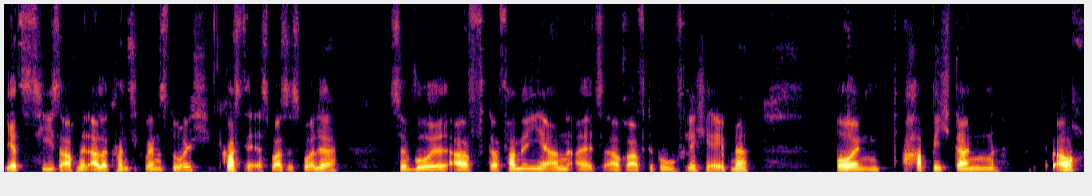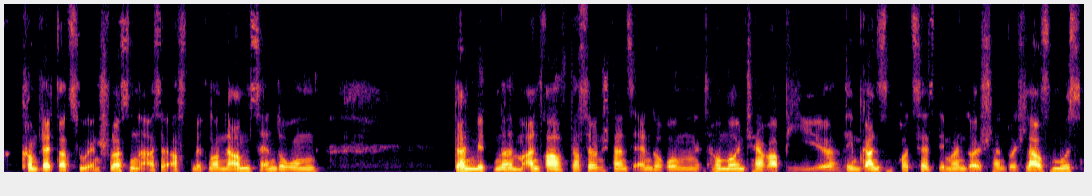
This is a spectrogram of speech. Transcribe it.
Jetzt hieß auch mit aller Konsequenz durch, koste es, was es wolle, sowohl auf der familiären als auch auf der beruflichen Ebene. Und habe mich dann auch komplett dazu entschlossen, also erst mit einer Namensänderung, dann mit einem Antrag auf Personenstandsänderung, Hormontherapie, dem ganzen Prozess, den man in Deutschland durchlaufen muss,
